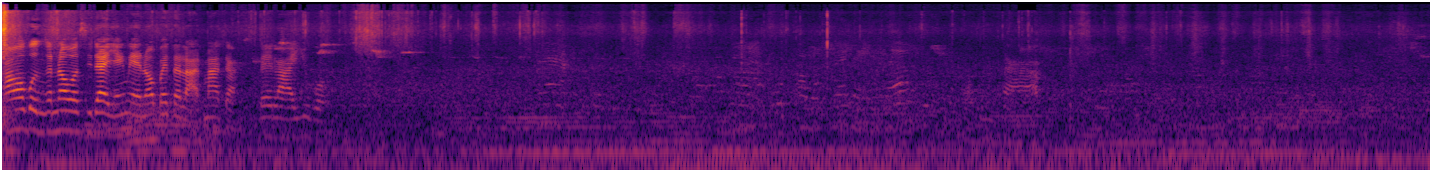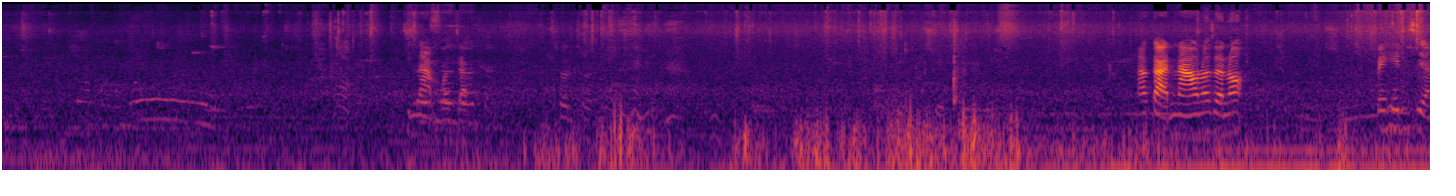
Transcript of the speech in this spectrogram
เอามาเบิ่งกันเนาะว่าสิได้ยังแน่เนาะไปตลาดมาจ้ะได้ลายอยู่บ่กินน้ำก่อนจ้ะชวนชวนอากาศ หนาวเนาะจ้ะเนาะไปเห็นเสียง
